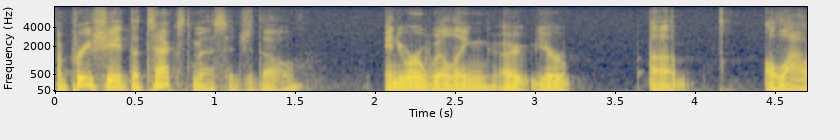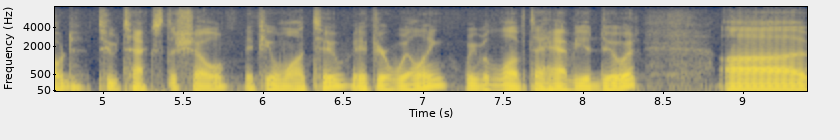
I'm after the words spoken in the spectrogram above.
Appreciate the text message though, and you're willing, or you're uh, allowed to text the show if you want to, if you're willing. We would love to have you do it. Uh,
